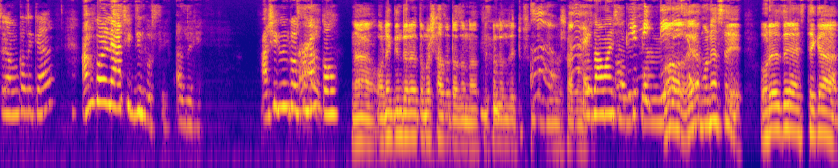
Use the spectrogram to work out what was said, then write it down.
তুই এমন করলি কে আমি করে না আশিক দিন করছে আজ দেখে। আশিক দিন করছে না কও। না অনেকদিন ধরে তোমরা সাজো টাজো না তুই বললাম যে একটু সুন্দর সাজো। এই জামাই ও এ মনে আছে? ওরে যে আজ থেকে আর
